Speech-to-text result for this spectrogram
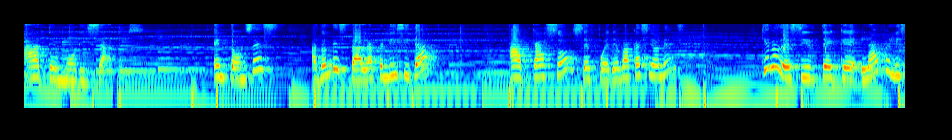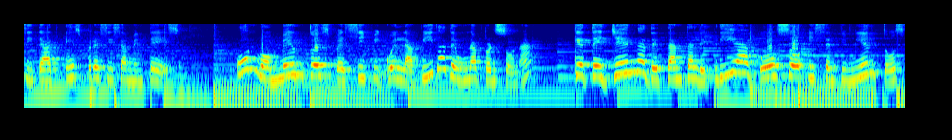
atemorizados. Entonces, ¿a dónde está la felicidad? ¿Acaso se fue de vacaciones? Quiero decirte que la felicidad es precisamente eso. Un momento específico en la vida de una persona que te llena de tanta alegría, gozo y sentimientos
